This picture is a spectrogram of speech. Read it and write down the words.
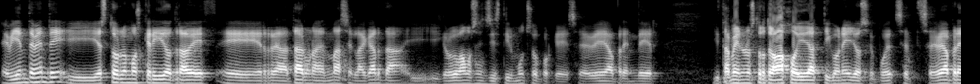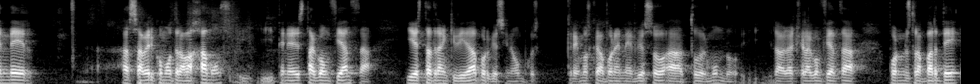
evidentemente, y esto lo hemos querido otra vez relatar una vez más en la carta, y, creo que vamos a insistir mucho porque se debe aprender, y también nuestro trabajo didáctico en ello, se, puede, se, debe aprender a saber cómo trabajamos y, y tener esta confianza y esta tranquilidad, porque si no, pues creemos que va a poner nervioso a todo el mundo. Y la verdad es que la confianza por nuestra parte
